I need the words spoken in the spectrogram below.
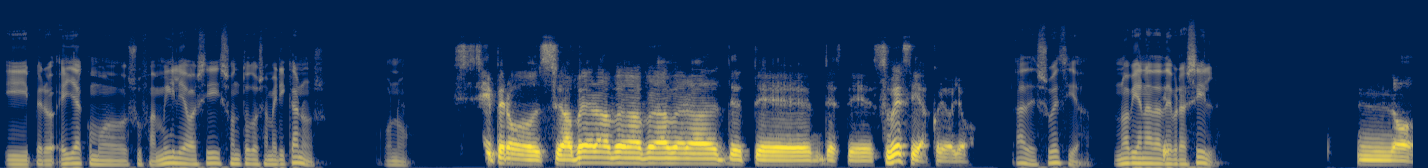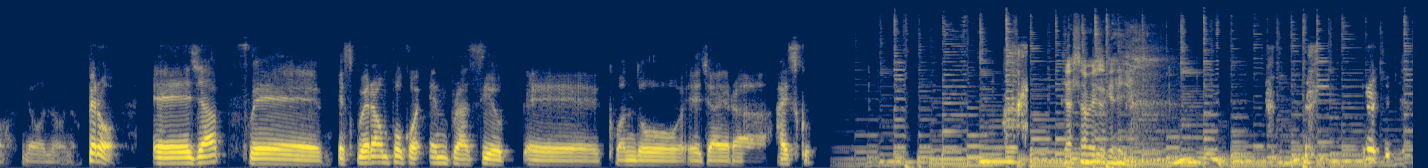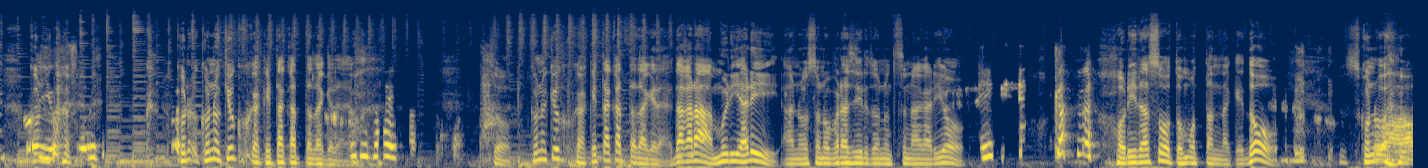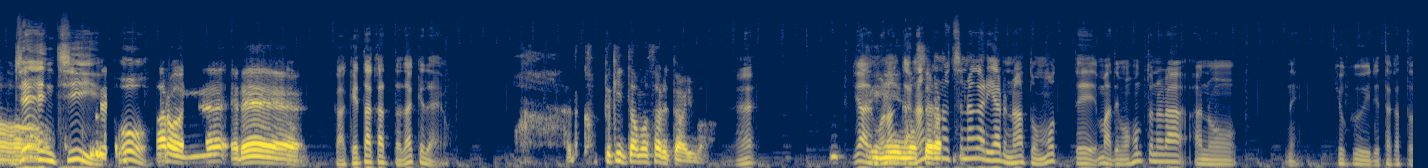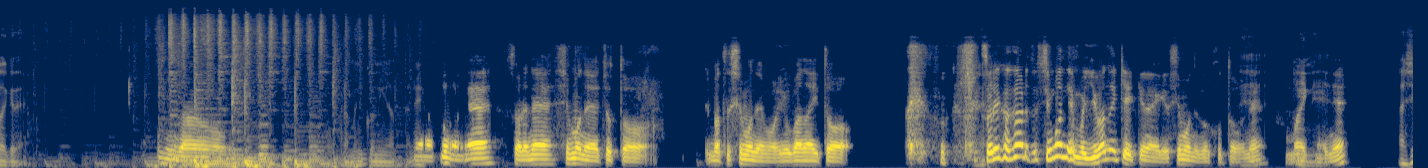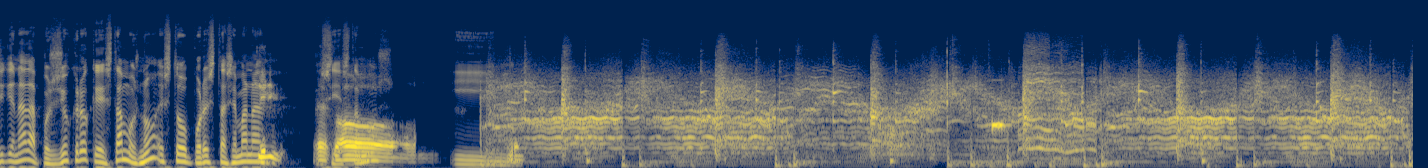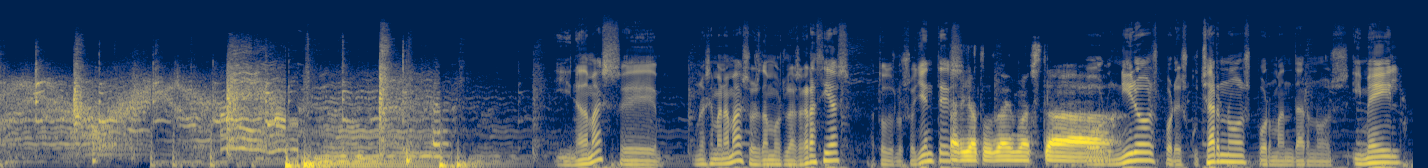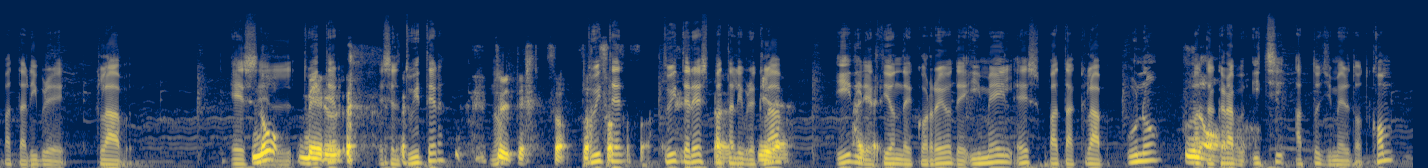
い、pero ella como su familia o así son todos americanos? で no? Sí, pero, a ver, a ver, a ver, a ver, desde, desde Ah, de Suecia. No había nada de Brasil. No, no, no, no. Pero ella fue escuela un poco en Brasil eh, cuando ella era high school. Ya sabes que ella. このこのこの曲かけたかっただけだよ。そう。この曲かけたかっただけだよ。だから、無理やり、あの、そのブラジルとのつながりを 掘り出そうと思ったんだけど、このジェンチをかけたかっただけだよ。完璧に騙された今。ね、いやでもなんかなんかのつながりあるなと思って、まあでも本当ならあのね曲入れたかっただけだよ。なるほど。フラメンコになったね。そうだね。それね、下根ちょっと、また下根も呼ばないと。それかかるとシモネも言わなきゃいけないけど、シモネのことをね、ね毎回ね。 Así que nada, pues yo creo que estamos, ¿no? Esto por esta semana. Sí. Así Ah, estamos. Y. Y nada más, eh, una semana más os damos las gracias A todos los oyentes Ah, ありがとうございまし por た。uniros, por escucharnos, por mandarnos email. Pata Libre Club es No el mail. Twitter. Es el Twitter. ¿no? ついて、そうそうそう Twitter, そうそう。Twitter es Pata Libre いいね Club y dirección de correo de email es pataclub1 Uno. pataclub1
